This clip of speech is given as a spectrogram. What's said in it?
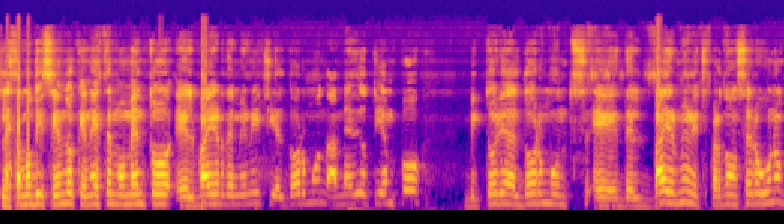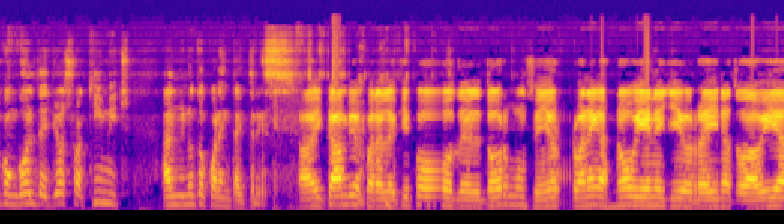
Le estamos diciendo que en este momento el Bayern de Múnich y el Dortmund a medio tiempo, victoria del Dortmund, eh, del Bayern Múnich, perdón, 0-1 con gol de Joshua Kimmich al minuto 43. Hay cambios para el equipo del Dortmund, señor Vanegas, no viene Gio Reina todavía,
